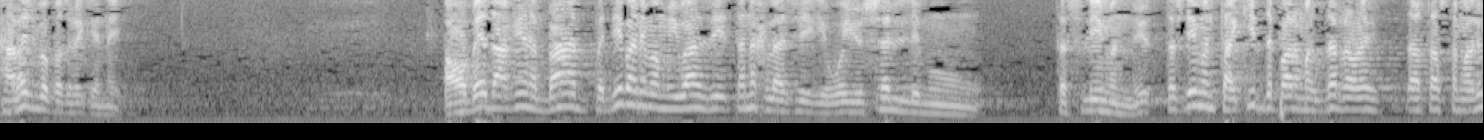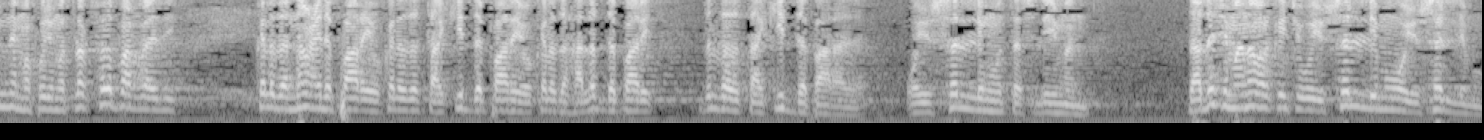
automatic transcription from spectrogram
حرج به پزړه کې نه او به دا غینه بعد په دې باندې مې واځي تنه خلاصيږي و یسلمو تسلیما تسلیما تاکید د پر مصدر راوړی دا تاسو معلوم نه مفعول مطلق سره پر راځي کله د نوع د پاره یو کله د تاکید د پاره یو کله د حالت د پاره دلته د تاکید د پاره ده و یسلمو تسلیما دا د څه معنا ورکړي چې و یسلمو و یسلمو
